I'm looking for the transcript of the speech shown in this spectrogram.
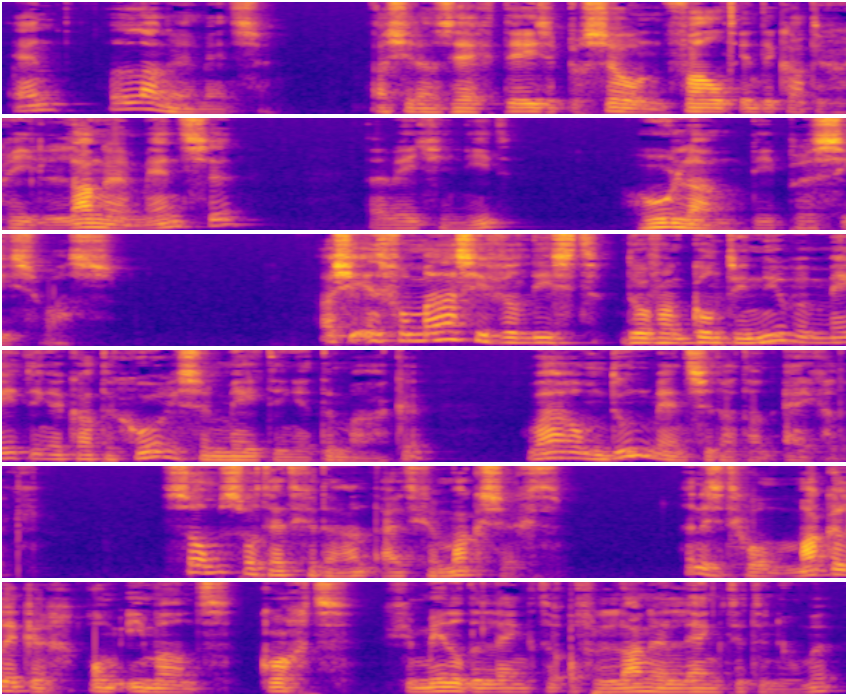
en lange mensen. Als je dan zegt deze persoon valt in de categorie lange mensen, dan weet je niet hoe lang die precies was. Als je informatie verliest door van continue metingen categorische metingen te maken, waarom doen mensen dat dan eigenlijk? Soms wordt het gedaan uit gemakzucht. Dan is het gewoon makkelijker om iemand kort, gemiddelde lengte of lange lengte te noemen,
